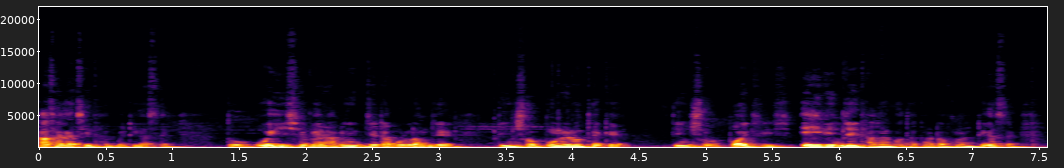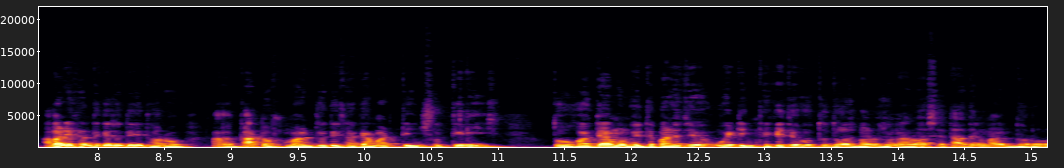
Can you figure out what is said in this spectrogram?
কাছাকাছি থাকবে, ঠিক আছে? তো ওই হিসেবে আমি যেটা বললাম যে, তিনশো পনেরো থেকে তিনশো পঁয়ত্রিশ। এই রেঞ্জেই থাকার কথা কাট অফ মার্ক ঠিক আছে? আবার এখান থেকে যদি ধরো কাট অফ মার্ক যদি থাকে আমার তিনশো তিরিশ, তো হয়তো এমন হতে পারে যে ওয়েটিং থেকে যেহেতু দশ বারো জন আরও আসে তাদের মার্ক ধরো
